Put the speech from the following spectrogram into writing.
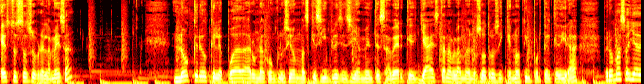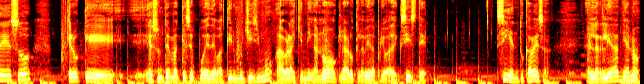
esto está sobre la mesa no creo que le pueda dar una conclusión más que simple y sencillamente saber que ya están hablando de nosotros y que no te importa el que dirá. Pero más allá de eso, creo que es un tema que se puede debatir muchísimo. Habrá quien diga, no, claro que la vida privada existe. Sí, en tu cabeza. En la realidad ya no.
